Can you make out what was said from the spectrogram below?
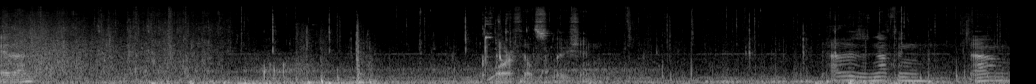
Okay then. Chlorophyll solution. Yeah, there's nothing. Um.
